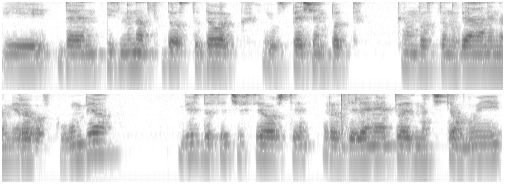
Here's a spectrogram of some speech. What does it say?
и да е изминат доста дълъг и успешен път към възстановяване на мира в Колумбия, вижда се, че все още разделението е значително и,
